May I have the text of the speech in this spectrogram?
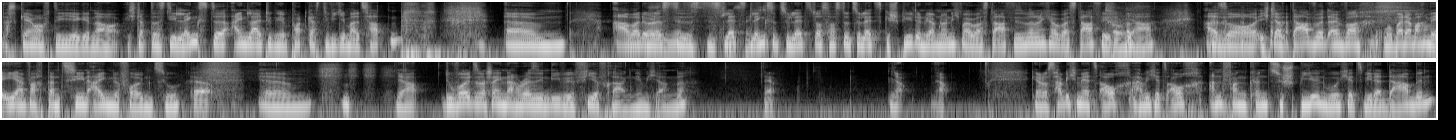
Das Game of the Year, genau. Ich glaube, das ist die längste Einleitung in den Podcast, die wir jemals hatten. ähm, aber du Was das, das, das letzt, echt? längste zuletzt, was hast du zuletzt gespielt? Und wir haben noch nicht mal über Starfield, sind wir noch nicht mal über Starfield im Jahr. Also ich glaube, da wird einfach, wobei da machen wir eh einfach dann zehn eigene Folgen zu. Ja. Ähm, ja, du wolltest wahrscheinlich nach Resident Evil 4 fragen, nehme ich an, ne? Ja. Ja, ja. Genau, das habe ich mir jetzt auch, habe ich jetzt auch anfangen können zu spielen, wo ich jetzt wieder da bin.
